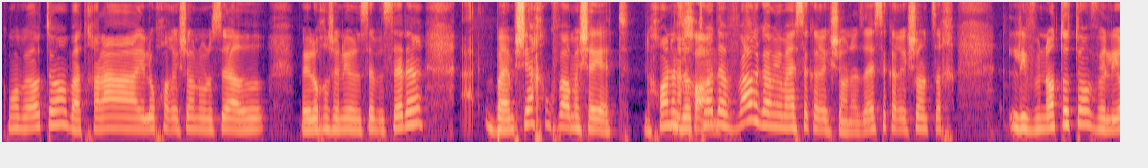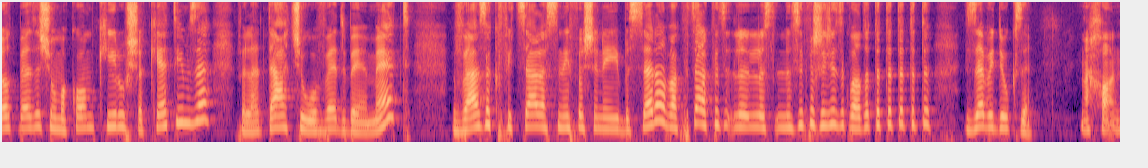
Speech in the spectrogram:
כמו באוטו, בהתחלה ההילוך הראשון הוא נוסע, בהילוך השני הוא נוסע בסדר, בהמשך הוא כבר משייט, נכון? נכון. אז אותו דבר גם עם העסק הראשון. אז העסק הראשון צריך לבנות אותו ולהיות באיזשהו מקום כאילו שקט עם זה, ולדעת שהוא עובד באמת. ואז הקפיצה לסניף השני היא בסדר, והקפיצה לסניף השלישי זה כבר טה-טה-טה-טה, זה בדיוק זה. נכון.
